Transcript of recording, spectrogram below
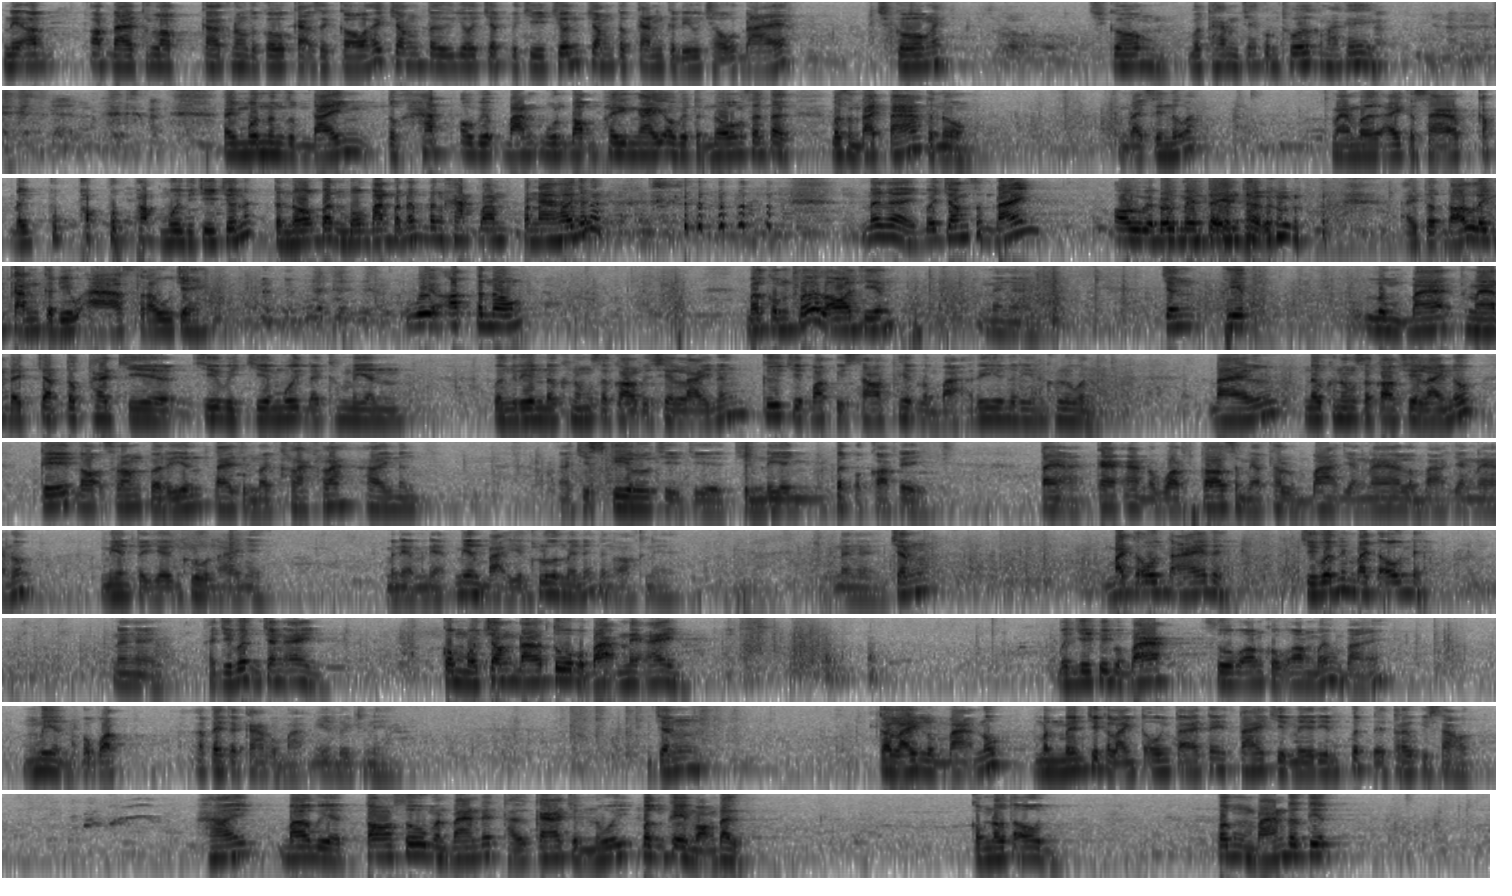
អ្នកអត់អត់ដែលធ្លាប់កើតក្នុងតកោកសិករហើយចង់ទៅយកចិត្តប្រជាជនចង់ទៅកាន់កដៀវជ្រោតដែរឆ្កងហ៎ឆ្កងបើថាមិនចេះកុំធ្វើខ្មាស់គេ ហើយមុននឹងសំដែងទៅហាត់ឲ្យវាបាន4 10 20ថ្ងៃឲ្យវាតំណងសិនទៅបើសម្ដេចតាតំណងសម្ដេចសេនុហ៎ស្មាមើលឯកសារកាប់ដោយភុបផប់ភុបផប់មួយវិជាជនណាតំណងប៉ុណ្ណឹងបានប៉ុណ្ណឹងដឹងហាត់បានប៉ុណ្ណាហើយហ្នឹងណាហ្នឹងហើយបើចង់សំដែងឲ្យវាដូចមែនទេទៅឯទៅដល់លេងកាន់កាដៀវអាស្រូវចេះវាអត់តំណងបើកុំធ្វើល្អជាងហ្នឹងហើយអញ្ចឹងភាពលំបាកអាត្មាដែលចាត់ទុកថាជាជាវិជ្ជាមួយដែលគ្មានបង្រៀននៅក្នុងសាកលវិទ្យាល័យហ្នឹងគឺជាបទពិសោធន៍ភាពលំបាករៀងរៀងខ្លួន ដែលនៅក្នុងសាកលវិទ្យាល័យនោះគេដកស្រង់បរិញ្ញាតែចំណុចខ្លះខ្លះៗហើយនឹងជា skill ជាជាជំនាញពិតប្រាកដទេតែការអនុវត្តផ្ទាល់សម្រាប់ថាលំបាកយ៉ាងណាលំបាកយ៉ាងណានោះមានតែយើងខ្លួនឯងទេ ម្នាក់ម្នាក់មានលំបាកយើងខ្លួនមែនទេទាំងអស់គ្នាហ្នឹងហើយអញ្ចឹងមិនបាច់ត្អូញត្អែទេជីវិតនេះមិនបាច់ត្អូញទេហ្នឹងហើយថាជីវិតអញ្ចឹងឯងកុំមកចង់ដើរតួពិបាកម្នាក់ឯងបើនិយាយពីពិបាកសួរព្រះអង្គគ្រប់អង្គមើលពិបាកឯងមានប្រវត្តិអតីតកាលពិបាកមានដូចគ្នាអញ្ចឹងកន្លែងលំបាកនោះ មិនមែនជាកន្លែងត្អូញត្អែទេ តែជាមេរៀនពិតដែលត្រូវពិសោធន៍ហើយបើវាតស៊ូមិនបានទេត្រូវការជំនួយពឹងគេហ្មងទៅកុំនៅត្អូញពឹងមិនបានទៅទៀត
